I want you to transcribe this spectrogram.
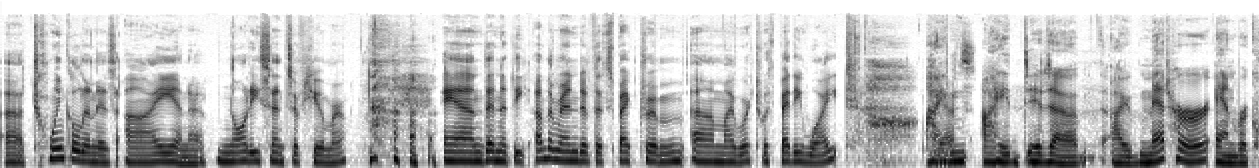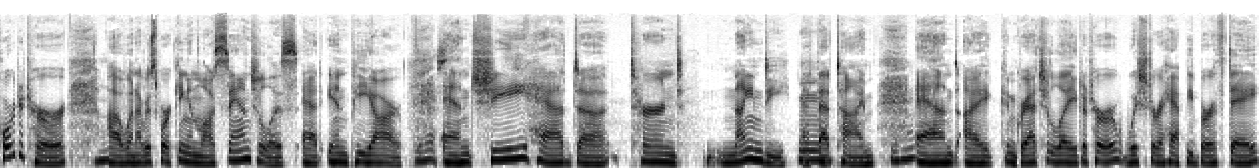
a, twinkle in his eye and a naughty sense of humor. and then at the other end of the spectrum, um, I worked with Betty White. Yes. I, I did. Uh, I met her and recorded her mm-hmm. uh, when I was working in Los Angeles at NPR. Yes. And she had uh, turned 90 mm-hmm. at that time. Mm-hmm. And I congratulated her, wished her a happy birthday.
